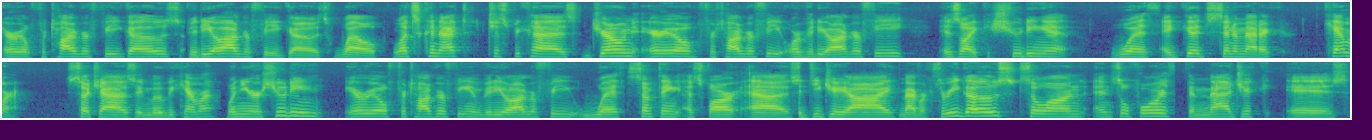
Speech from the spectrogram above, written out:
aerial photography goes, videography goes, well, let's connect just because drone aerial photography or videography is like shooting it with a good cinematic camera, such as a movie camera. When you're shooting aerial photography and videography with something as far as the DJI Mavic 3 goes, so on and so forth. The magic is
